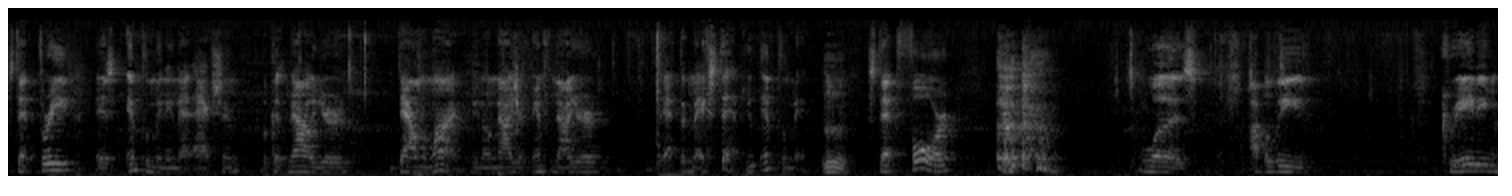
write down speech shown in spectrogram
Step three is implementing that action because now you're down the line. You know, now you're imp- now you're at the next step. You implement. Step four was, I believe, creating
